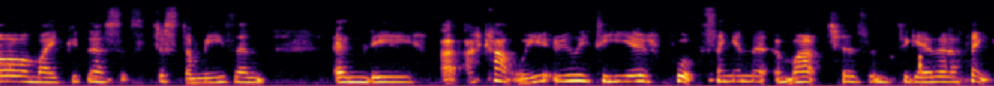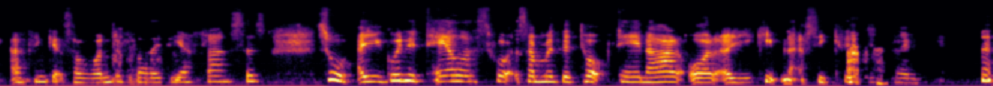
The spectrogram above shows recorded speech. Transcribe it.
Oh my goodness, it's just amazing and I, I can't wait really to hear folks singing the marches and together. I think I think it's a wonderful idea, Frances. So, are you going to tell us what some of the top ten are, or are you keeping it a secret?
